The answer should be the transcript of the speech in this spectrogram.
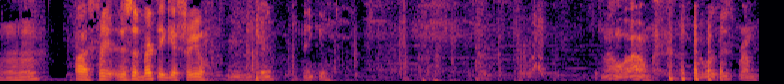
Mm-hmm. Oh, it's free. This is a birthday gift for you. Mm, okay, thank you. Oh wow, where was this from?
